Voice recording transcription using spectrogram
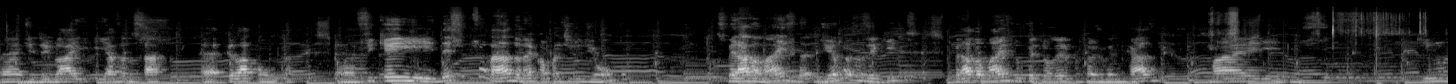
né? de driblar e, e avançar é, pela ponta. É, fiquei decepcionado né, com a partida de ontem. Esperava mais de ambas as equipes, esperava mais do Petroleiro por estar jogando em casa, mas não,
